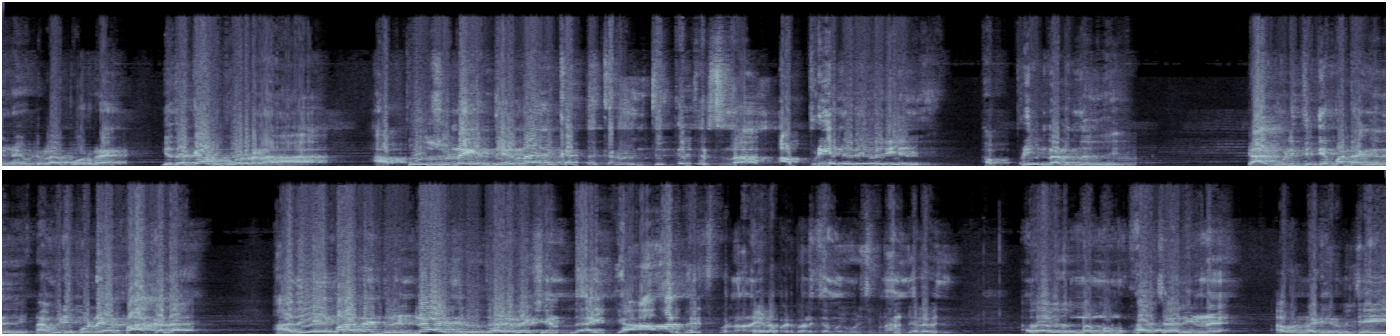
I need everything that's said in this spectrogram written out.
நினைவுட்டெல்லாம் போடுறேன். எதற்காக போடுறேன்னா அப்போது சொன்ன என் தேவநாய கத்த கடவுளின் திருக்க தரிசனம் அப்படியே நிறைவேறியது. அப்படியே நடந்தது. யாருக்கு முடி தெரிய மாட்டாங்குது நான் வீடியோ போட்டு யாரும் பார்க்கல. அதே மாதிரி தான் இந்த ரெண்டாயிரத்தி இருபத்தி ஆறு எலெக்ஷன்ல யார் முயற்சி பண்ணாலும் எடப்பாடி பழனிசாமி முயற்சி பண்ணாலும் அதாவது ம- மு க ஸ்டாலின் அப்புறம் நடிகர் விஜய்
